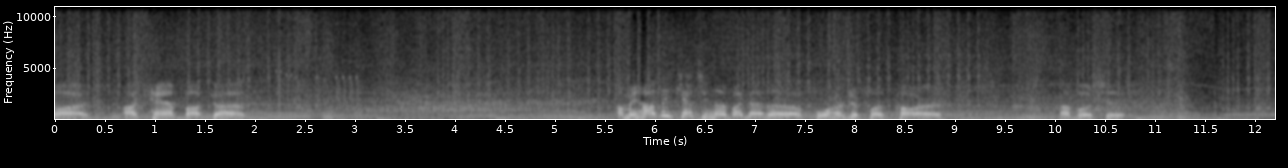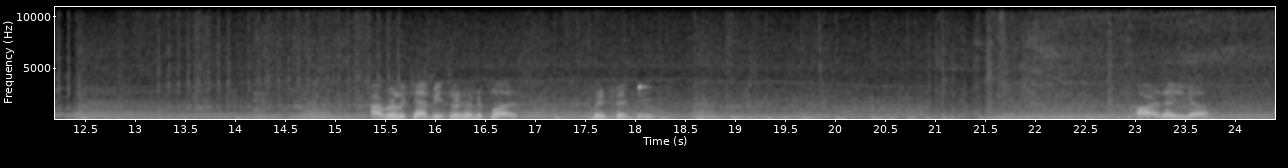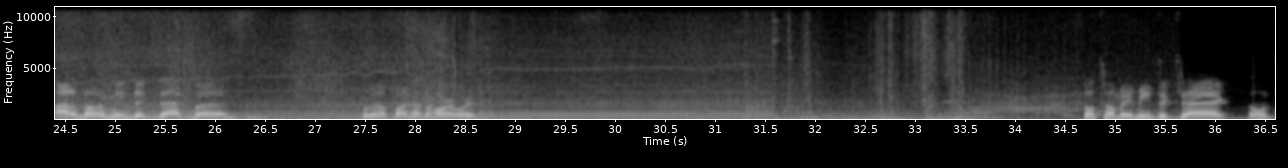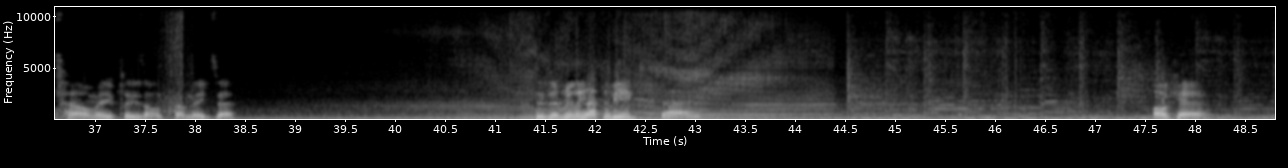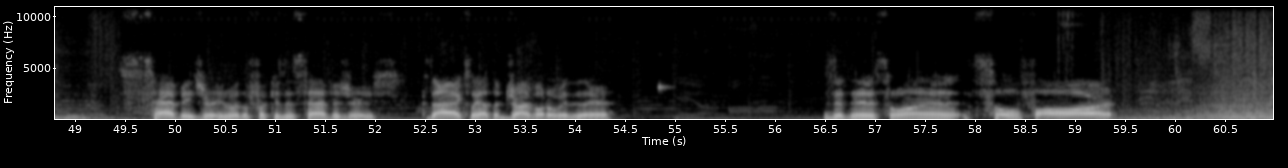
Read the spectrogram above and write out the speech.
Fuck. I can't fuck up. I mean, how they catching up? I got a 400 plus car. I bullshit. I really can't be 300 plus. 350. Alright, there you go. I don't know what it means exact, but we're gonna find out the hard way. Don't tell me it means exact. Don't tell me. Please don't tell me exact. Does it really have to be exact? Okay. Savagery. What the fuck is a savagery? Because I actually have to drive all the way there. Is it this one? It's so far.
